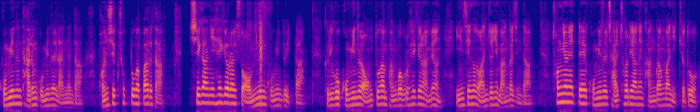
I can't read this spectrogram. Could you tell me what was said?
고민은 다른 고민을 낳는다. 번식 속도가 빠르다. 시간이 해결할 수 없는 고민도 있다. 그리고 고민을 엉뚱한 방법으로 해결하면 인생은 완전히 망가진다. 청년의 때에 고민을 잘 처리하는 감각만 익혀도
